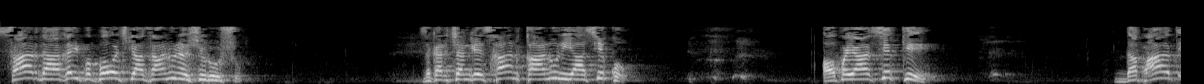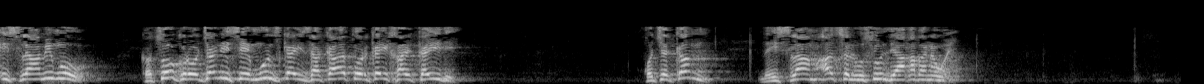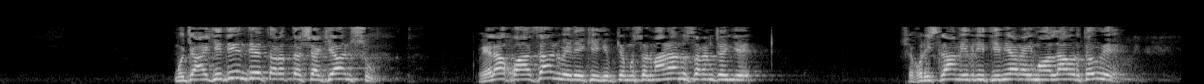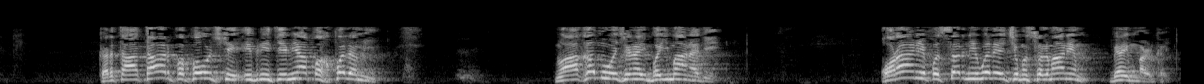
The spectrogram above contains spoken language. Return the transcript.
سار دا غي په پوج کې ازانونه شروع شو ذکر چنگیز خان قانون یاسقو او په یاسق کې دفعات اسلامی مو کڅوک روجنی سي منځ کوي زکات ور کوي خرج کوي دي خو چې کم د اسلام اصل اصول دی هغه نه وای مجاهدین دې طرف ته شکیان شو ویلا خوازان ویلې کېږي چې مسلمانانو سره جنگي شیخ الاسلام ابن تیمیه رحم الله ورته وی کرتا تار په پوج کې ابن تیمیه په خپل می نو هغه مو چې نه بېمانه دي قران په سر نیولې چې مسلمانیم بیا یې مړ کړي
